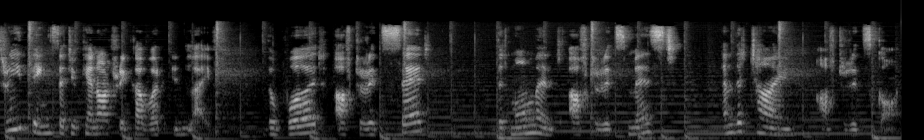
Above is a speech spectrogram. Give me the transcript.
Three things that you cannot recover in life. The word after it's said, the moment after it's missed, and the time after it's gone.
